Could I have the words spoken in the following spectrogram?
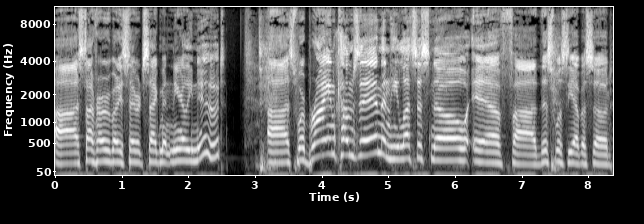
Uh, it's time for everybody's favorite segment, Nearly Nude. Uh, it's where Brian comes in and he lets us know if uh, this was the episode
